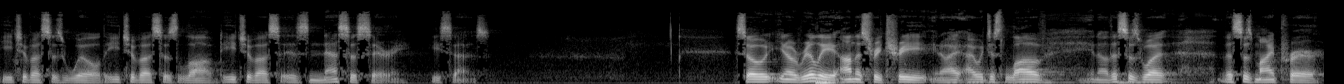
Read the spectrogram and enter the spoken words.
Each of us is willed. Each of us is loved. Each of us is necessary, he says. So, you know, really on this retreat, you know, I, I would just love, you know, this is what, this is my prayer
